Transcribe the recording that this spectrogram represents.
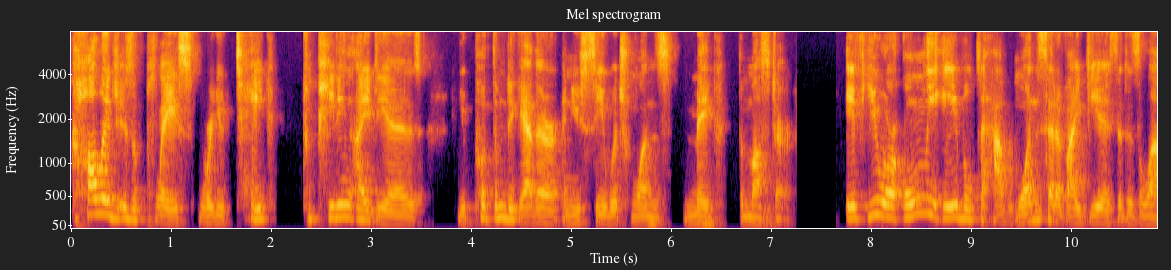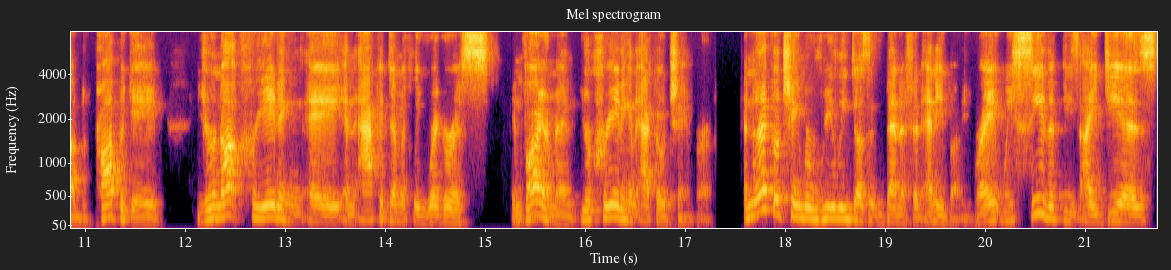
college is a place where you take competing ideas, you put them together, and you see which ones make the muster. If you are only able to have one set of ideas that is allowed to propagate, you're not creating a, an academically rigorous environment, you're creating an echo chamber. And an echo chamber really doesn't benefit anybody, right? We see that these ideas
